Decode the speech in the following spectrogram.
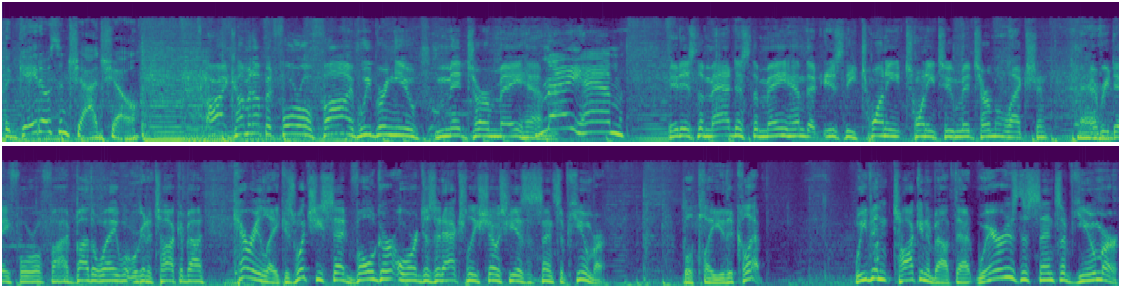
The Gaydos and Chad Show. All right, coming up at 4.05, we bring you midterm mayhem. Mayhem. It is the madness, the mayhem that is the 2022 midterm election. Every day 405. By the way, what we're going to talk about, Kari Lake, is what she said vulgar or does it actually show she has a sense of humor? We'll play you the clip. We've been talking about that. Where is the sense of humor?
